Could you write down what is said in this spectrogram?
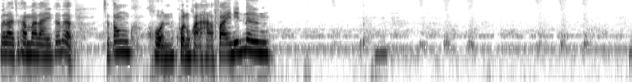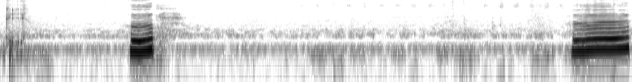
เวลาจะทำอะไรก็แบบ จะต้องขนขนขวาหาไฟนิดนึงโอเคฮึบ ฮึบ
